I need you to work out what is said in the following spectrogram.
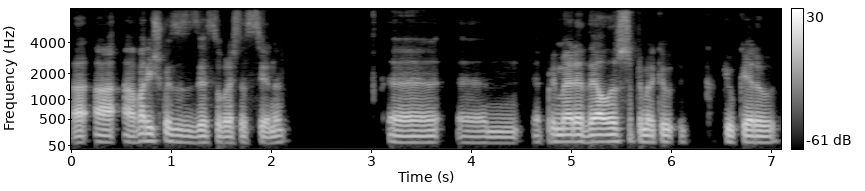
Há, há, há várias coisas a dizer sobre esta cena. Uh, um, a primeira delas, a primeira que eu, que eu, quero,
